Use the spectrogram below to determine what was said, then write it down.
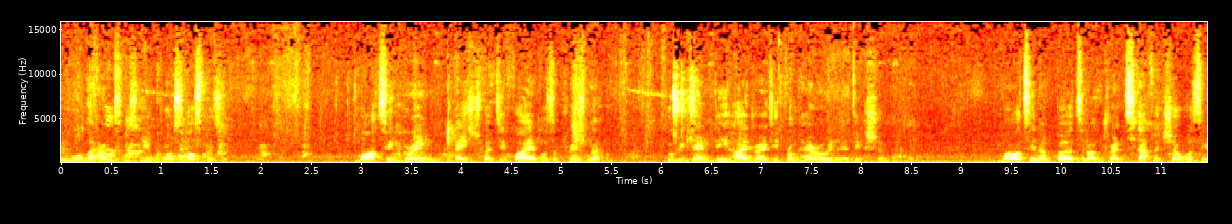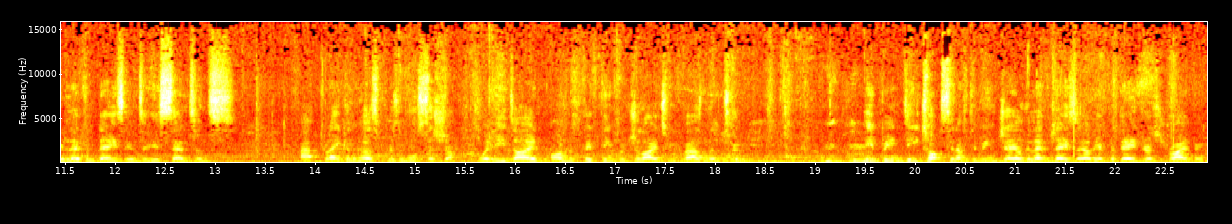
in Wolverhampton's New Cross Hospital. Martin Green, aged 25, was a prisoner who became dehydrated from heroin addiction. Martin of Burton on Trent, Staffordshire, was 11 days into his sentence at Blakenhurst Prison, Worcestershire, when he died on the 15th of July 2002. He'd been detoxing after being jailed 11 days earlier for dangerous driving.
